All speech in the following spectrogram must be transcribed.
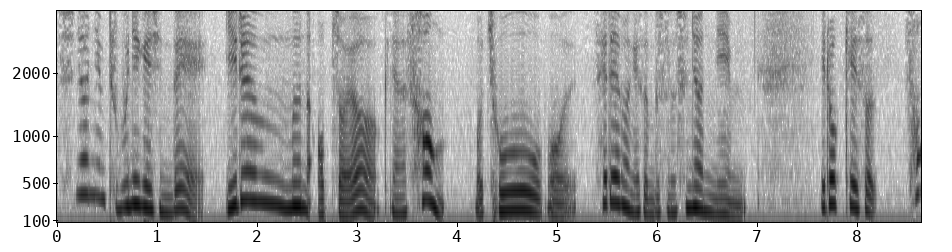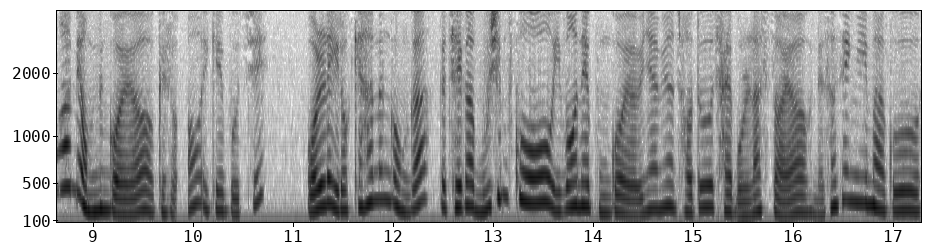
수녀님 두 분이 계신데 이름은 없어요. 그냥 성, 뭐 조, 뭐 세례명에서 무슨 수녀님 이렇게 해서 성함이 없는 거예요. 그래서 어 이게 뭐지? 원래 이렇게 하는 건가? 그러니까 제가 무심코 이번에 본 거예요. 왜냐하면 저도 잘 몰랐어요. 근데 선생님하고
